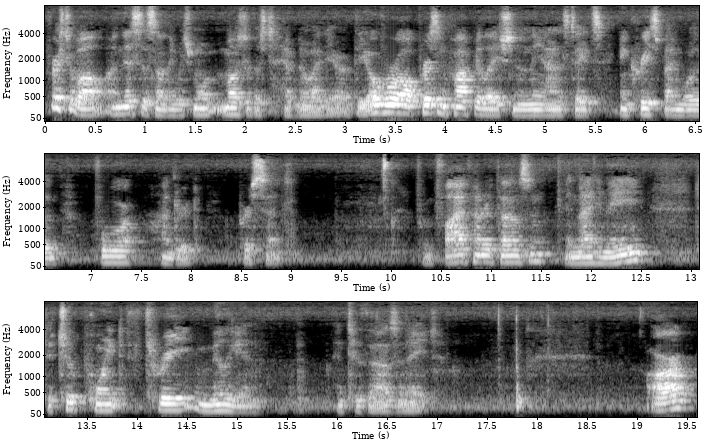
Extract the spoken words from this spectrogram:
First of all, and this is something which mo most of us have no idea of, the overall prison population in the United States increased by more than 4 100%. From 500,000 in 1980 to 2.3 million in 2008. Our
